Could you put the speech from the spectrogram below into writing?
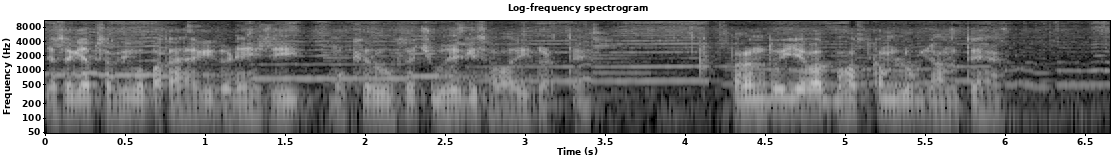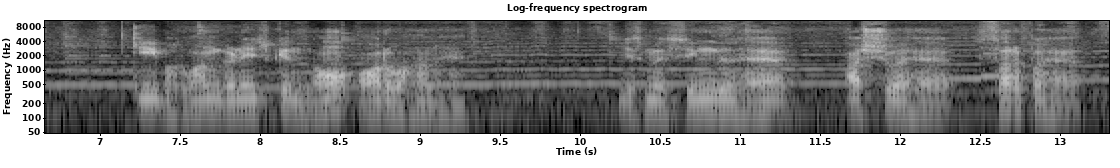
जैसे कि आप सभी को पता है कि गणेश जी मुख्य रूप से चूहे की सवारी करते हैं। परंतु ये बात बहुत कम लोग जानते हैं कि भगवान गणेश के नौ और वाहन हैं, जिसमें सिंह है, अश्व है, सर्प है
